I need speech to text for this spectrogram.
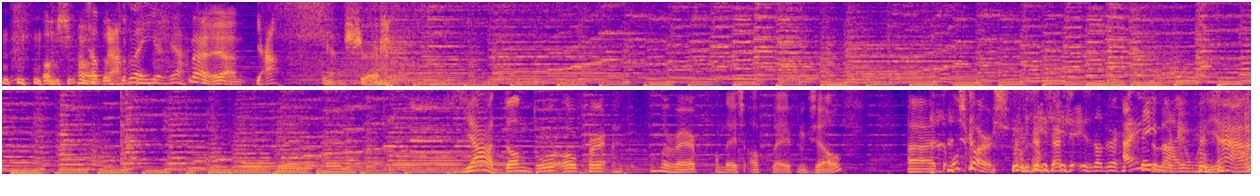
Of zo. Zo Dat- praten wij hier, ja. Nee, ja. Ja. Ja. Sure. Ja, dan door over het onderwerp van deze aflevering zelf. Eh, de Oscars. Is, is, is, is daadwerkelijk een thema, Eindelijk. jongens. Ja.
